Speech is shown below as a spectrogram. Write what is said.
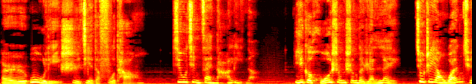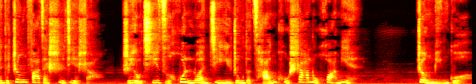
而物理世界的赴唐究竟在哪里呢？一个活生生的人类就这样完全的蒸发在世界上，只有妻子混乱记忆中的残酷杀戮画面，证明过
